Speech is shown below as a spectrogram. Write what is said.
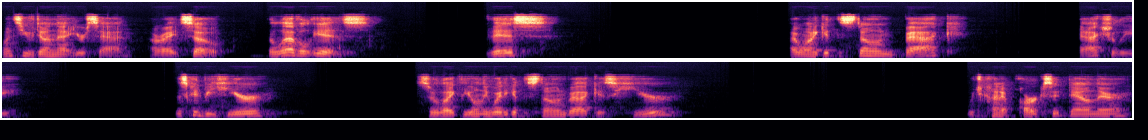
once you've done that, you're sad. All right, so the level is this. I want to get the stone back. Actually, this could be here. So like the only way to get the stone back is here, which kind of parks it down there.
